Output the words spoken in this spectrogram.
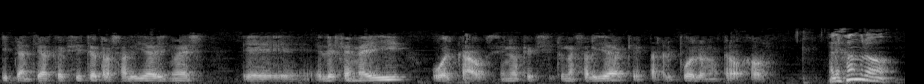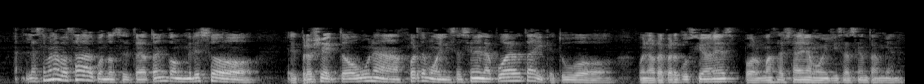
y plantear que existe otra salida y no es eh, el FMI o el caos, sino que existe una salida que es para el pueblo, no trabajador. Alejandro, la semana pasada cuando se trató en Congreso el proyecto, hubo una fuerte movilización en la puerta y que tuvo bueno repercusiones por más allá de la movilización también.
